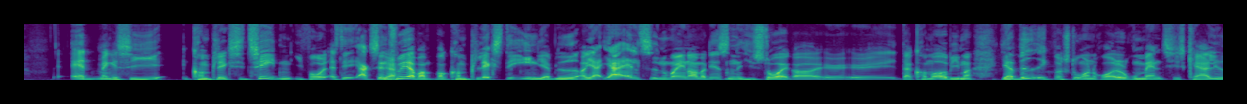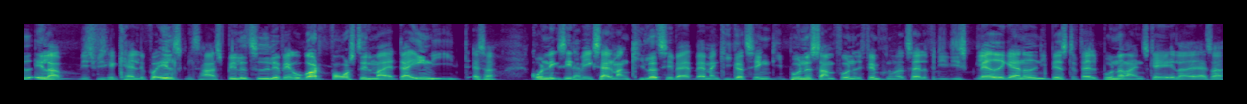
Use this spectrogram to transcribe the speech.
at man kan sige, kompleksiteten i forhold, altså det accentuerer, ja. hvor, hvor komplekst det egentlig er blevet. Og jeg, jeg er altid, nu må jeg indrømme, at det er sådan en historiker, øh, øh, der kommer op i mig. Jeg ved ikke, hvor stor en rolle romantisk kærlighed, eller hvis vi skal kalde det forelskelse, har spillet tidligere. For jeg kunne godt forestille mig, at der egentlig, i, altså grundlæggende set har vi ikke særlig mange kilder til, hvad, hvad man kigger og tænkte i bundesamfundet i 1500-tallet, fordi de lavede ikke andet end i bedste fald bunderegnskab, eller altså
